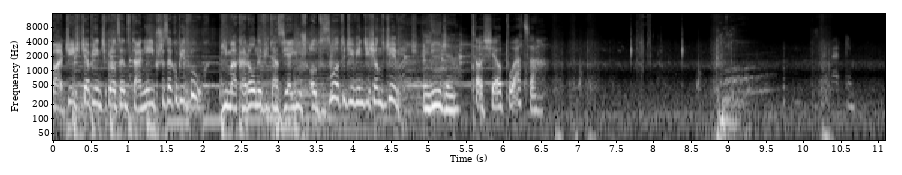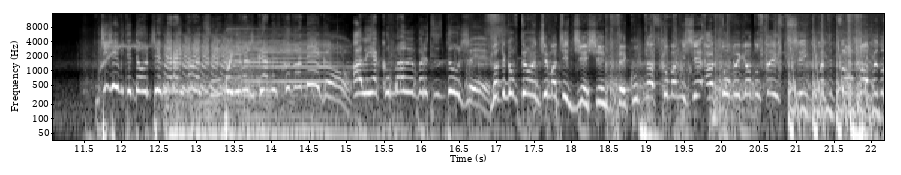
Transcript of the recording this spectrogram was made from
25% taniej przy zakupie dwóch. I makarony Vitazja już od złoty 99. Lidl, to się opłaca. Dzisiaj widzę dołączyłem na rajwacy, ponieważ gramy w chowanego, ale jako mały versus duży. Dlatego w tym momencie macie 10 sekund na schowanie się, a kto wygra dostaje skrzynki, macie całą mapę do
